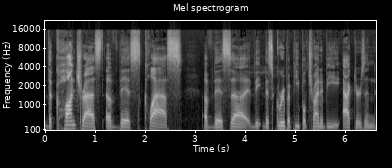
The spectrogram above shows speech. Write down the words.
the contrast of this class, of this uh, the, this group of people trying to be actors, and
